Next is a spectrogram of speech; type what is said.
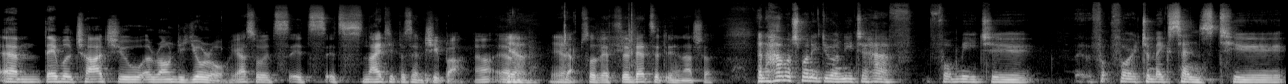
um, they will charge you around a euro. Yeah, so it's it's it's ninety percent cheaper. Yeah? Um, yeah, yeah, yeah. So that's that's it in a nutshell. And how much money do I need to have for me to for, for it to make sense to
